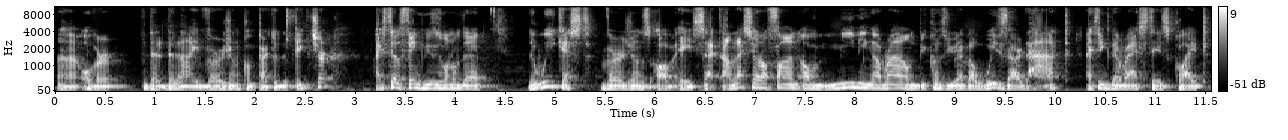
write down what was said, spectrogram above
uh, over the, the live version compared to the picture. I still think this is one of the the weakest versions of a set. Unless you're a fan of memeing around because you have a wizard hat, I think the rest is quite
